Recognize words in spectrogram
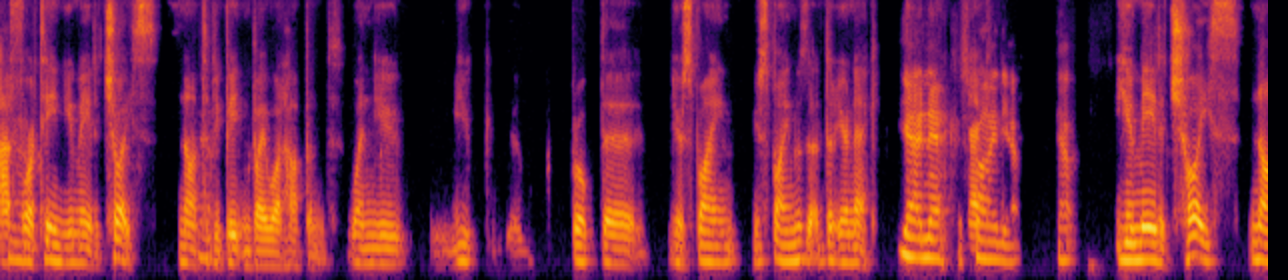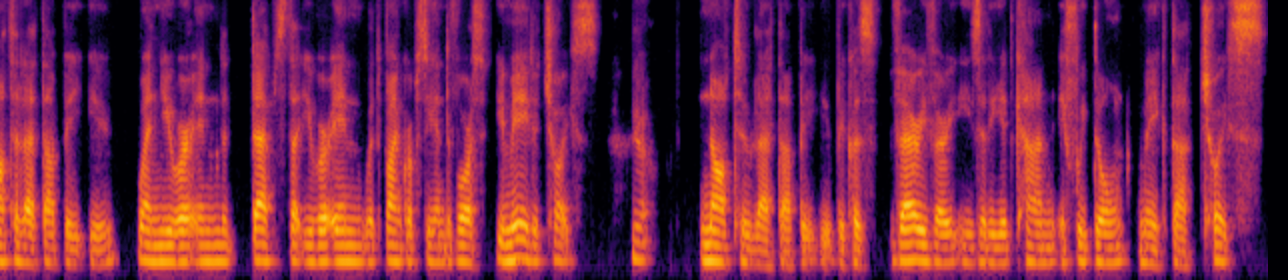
At yeah. 14, you made a choice not yeah. to be beaten by what happened. When you you broke the your spine. Your spine was it your neck? Yeah, neck, neck. spine. Yeah, yeah. You made a choice not to let that beat you when you were in the depths that you were in with bankruptcy and divorce. You made a choice. Yeah. Not to let that beat you because very, very easily it can if we don't make that choice.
